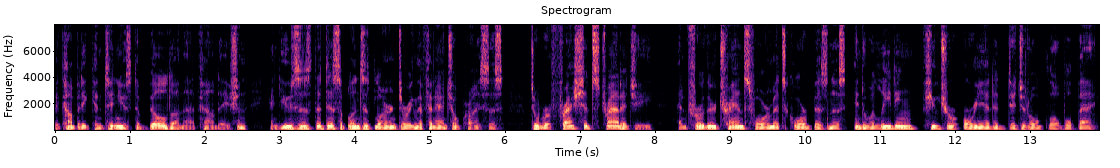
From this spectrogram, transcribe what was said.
The company continues to build on that foundation and uses the disciplines it learned during the financial crisis to refresh its strategy and further transform its core business into a leading, future oriented digital global bank.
